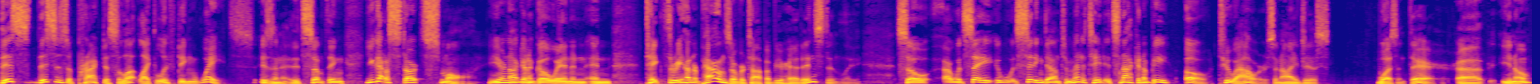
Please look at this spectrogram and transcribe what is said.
This this is a practice a lot like lifting weights, isn't it? It's something you got to start small. You're not mm-hmm. going to go in and, and take 300 pounds over top of your head instantly. So I would say, sitting down to meditate, it's not going to be oh two hours, and I just wasn't there. Uh, you know.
